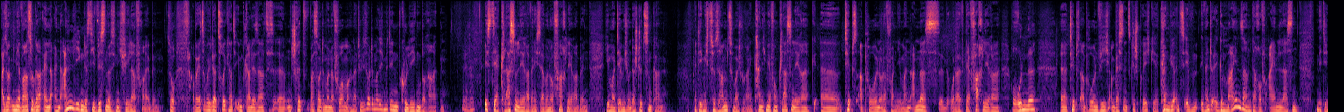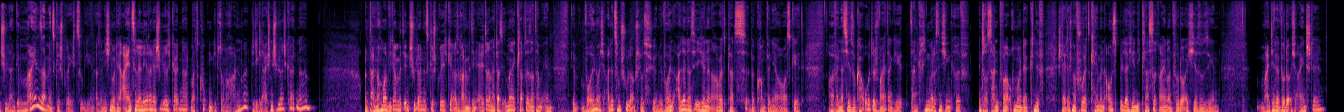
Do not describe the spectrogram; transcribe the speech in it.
Also mir war es sogar ein, ein Anliegen, dass die wissen, dass ich nicht fehlerfrei bin. So, aber jetzt aber wieder zurück, hat sie eben gerade gesagt, äh, ein Schritt, was sollte man davor machen? Natürlich sollte man sich mit den Kollegen beraten. Mhm. Ist der Klassenlehrer, wenn ich selber nur Fachlehrer bin, jemand, der mich unterstützen kann? mit dem ich zusammen zum Beispiel rein, kann ich mir vom Klassenlehrer äh, Tipps abholen oder von jemand anders äh, oder der Fachlehrerrunde äh, Tipps abholen, wie ich am besten ins Gespräch gehe. Können wir uns ev eventuell gemeinsam darauf einlassen, mit den Schülern gemeinsam ins Gespräch zu gehen? Also nicht nur der einzelne Lehrer, der Schwierigkeiten hat, mal gucken, gibt es auch noch andere, die die gleichen Schwierigkeiten haben? Und dann nochmal wieder mit den Schülern ins Gespräch gehen. Also gerade mit den Älteren hat das immer geklappt, sie gesagt haben, ey, wir wollen euch alle zum Schulabschluss führen. Wir wollen alle, dass ihr hier einen Arbeitsplatz bekommt, wenn ihr rausgeht. Aber wenn das hier so chaotisch weitergeht, dann kriegen wir das nicht in den Griff. Interessant war auch mal der Kniff. Stellt euch mal vor, jetzt käme ein Ausbilder hier in die Klasse rein und würde euch hier so sehen. Meint ihr, der würde euch einstellen?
